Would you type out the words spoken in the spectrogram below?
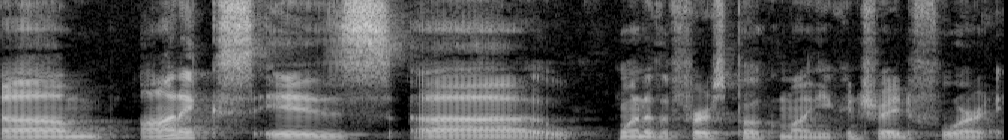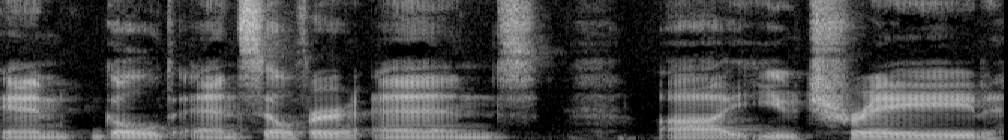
Um, Onix is uh, one of the first Pokemon you can trade for in gold and silver, and uh, you trade.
